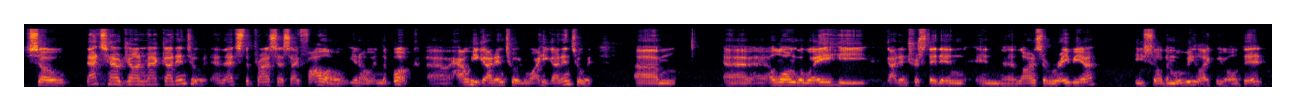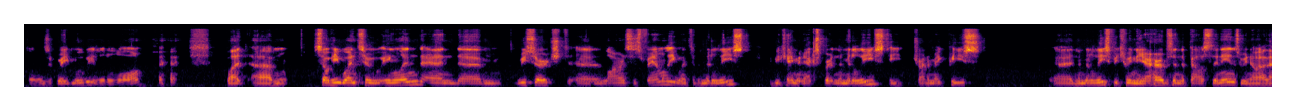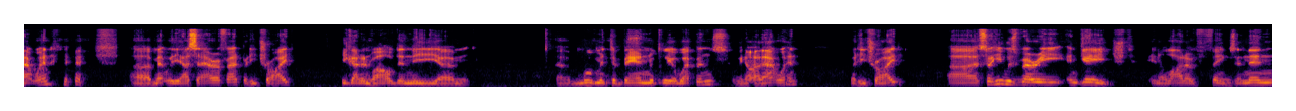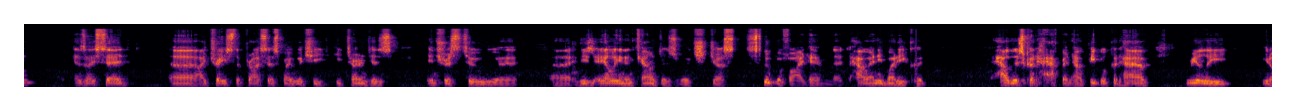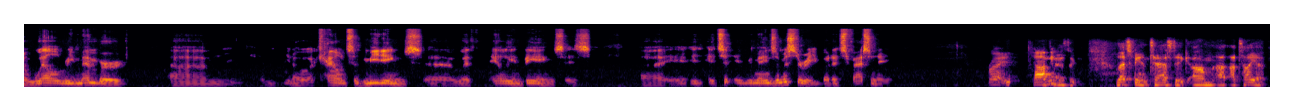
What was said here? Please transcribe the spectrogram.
So that's how John Mack got into it, and that's the process I follow, you know, in the book, uh, how he got into it and why he got into it. Um, uh, along the way, he got interested in in uh, Lawrence of Arabia. He saw the movie, like we all did. Thought it was a great movie, a little long, but um, so he went to England and um, researched uh, Lawrence's family. He went to the Middle East. He became an expert in the Middle East. He tried to make peace uh, in the Middle East between the Arabs and the Palestinians. We know how that went. uh, met with Yasser Arafat, but he tried. He got involved in the um, movement to ban nuclear weapons. We know how that went, but he tried. Uh, so he was very engaged in a lot of things. And then, as I said, uh, I traced the process by which he, he turned his interest to uh, uh, these alien encounters, which just stupefied him that how anybody could, how this could happen, how people could have really, you know, well remembered um, you know accounts of meetings uh, with alien beings is uh, it, it's it remains a mystery, but it's fascinating. Right, Tommy. Fantastic. Well, that's fantastic. Um, I, will tell you,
